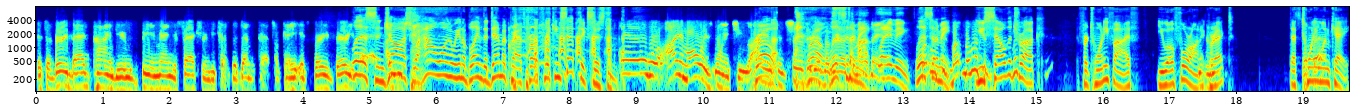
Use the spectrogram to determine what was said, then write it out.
It's a very bad time to be in manufacturing because of the Democrats. Okay, it's very, very. Listen, bad. I'm- Joshua, how long are we going to blame the Democrats for our freaking septic system? Oh well, I am always going to. I Bro, am conservative. bro, listen to me. all. Blaming. Listen to me. but- but listen, You sell the listen. truck for 25, you owe 4 on it, Mm-hmm. correct? That's 21k.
